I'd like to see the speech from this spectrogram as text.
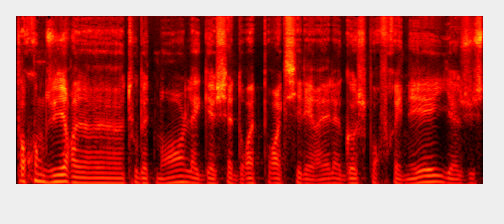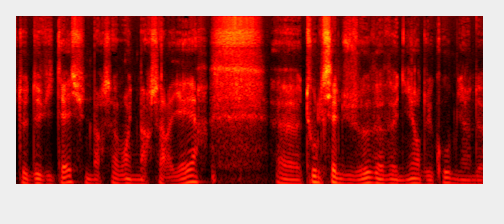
Pour conduire, euh, tout bêtement, la gâchette droite pour accélérer, la gauche pour freiner. Il y a juste deux vitesses, une marche avant, une marche arrière. Euh, tout le sel du jeu va venir du coup bien de,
